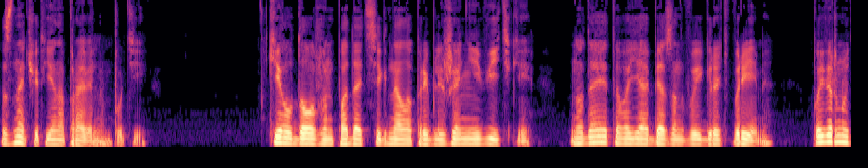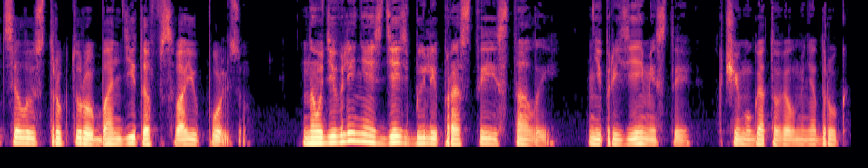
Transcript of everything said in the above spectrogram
значит я на правильном пути. Кел должен подать сигнал о приближении Витьки, но до этого я обязан выиграть время, повернуть целую структуру бандитов в свою пользу. На удивление здесь были простые столы, неприземистые, к чему готовил меня друг.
